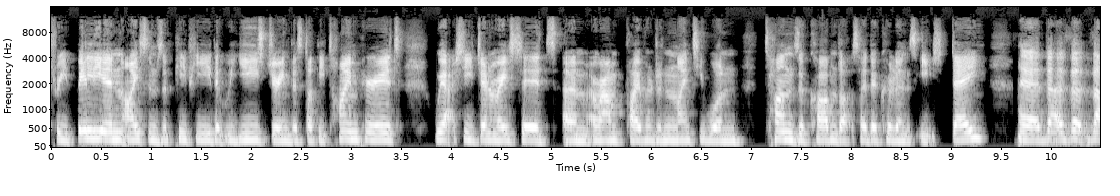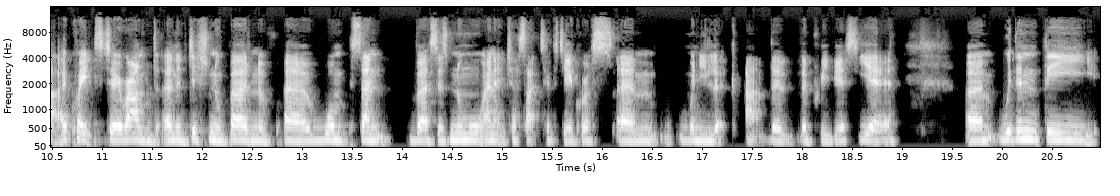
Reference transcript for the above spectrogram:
3 billion items of PPE that we used during the study time period, we actually generated um, around 591 tons of carbon dioxide equivalents each day. Uh, that, that, that, equates to around an additional burden of uh, 1% versus normal NHS activity across um, when you look at the, the previous year. Um, within the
